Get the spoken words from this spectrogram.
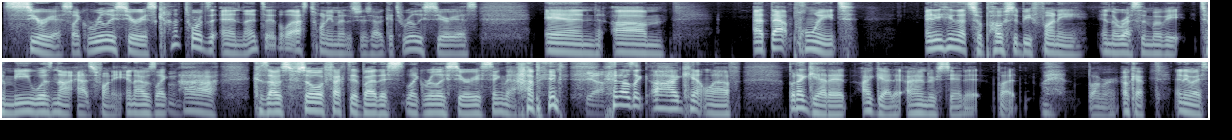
serious like really serious kind of towards the end i'd say the last 20 minutes or so it gets really serious. And um at that point anything that's supposed to be funny in the rest of the movie to me was not as funny. And i was like Mm. ah because i was so affected by this like really serious thing that happened. Yeah. and i was like ah i can't laugh. But i get it. I get it. I understand it. But man bummer. Okay. Anyways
